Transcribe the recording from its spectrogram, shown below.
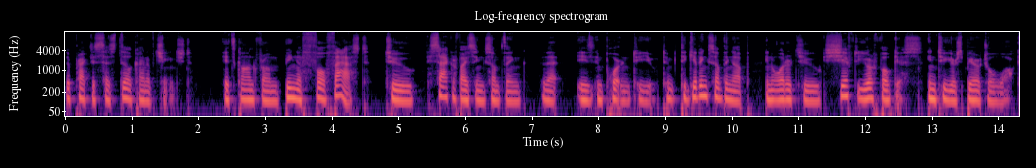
the practice has still kind of changed. It's gone from being a full fast to sacrificing something that is important to you, to, to giving something up in order to shift your focus into your spiritual walk,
